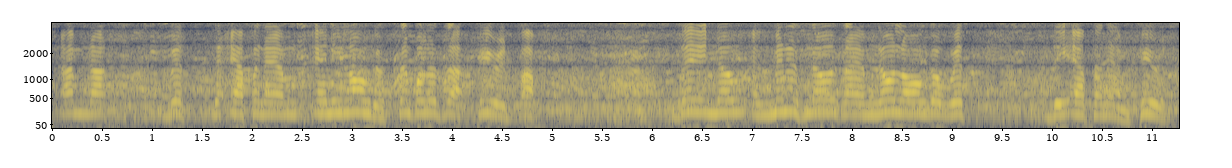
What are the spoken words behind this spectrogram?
I'm not with the FNM any longer. Simple as that, period, Pop. They know and Minnis knows I am no longer with the FNM, period.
